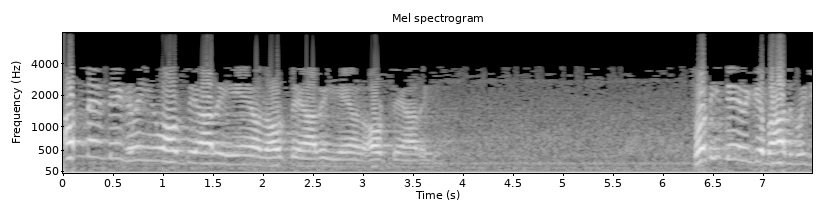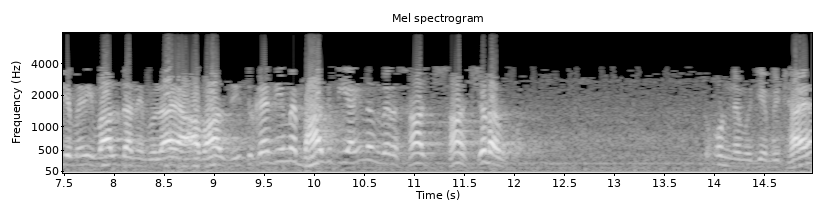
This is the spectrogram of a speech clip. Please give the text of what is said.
اب میں دیکھ رہی ہوں، عورتیں آ رہی ہیں اور عورتیں آ رہی ہیں اور عورتیں آ رہی ہیں۔ تھوڑی دیر کے بعد مجھے میری والدہ نے بلایا، آواز دی تو کہتی ہے، میں بھاگتی آئی نا تو میرا سانس سانس چڑھا ہوا۔ تو ان نے مجھے بٹھایا۔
